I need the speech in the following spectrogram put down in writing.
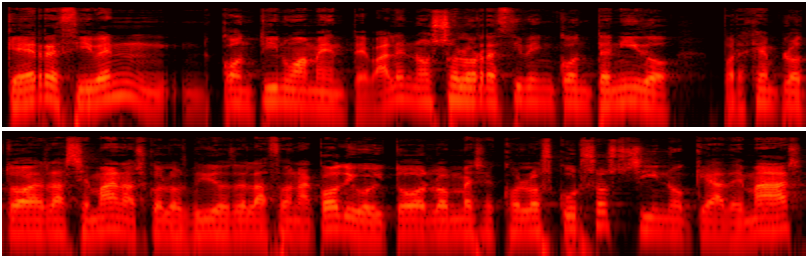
que reciben continuamente, ¿vale? No solo reciben contenido, por ejemplo, todas las semanas con los vídeos de la zona código y todos los meses con los cursos, sino que además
